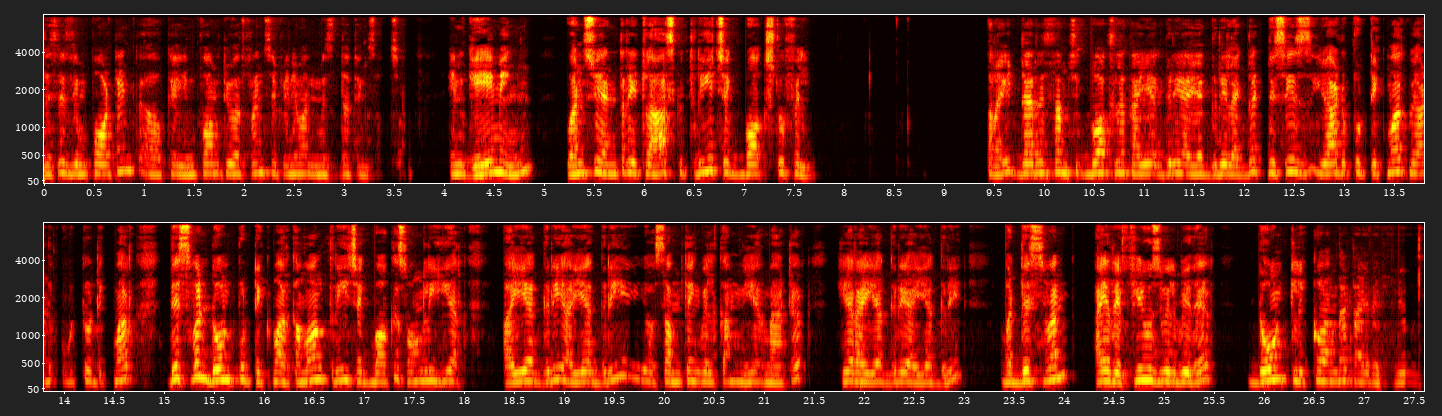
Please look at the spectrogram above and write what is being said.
this is important uh, okay inform to your friends if anyone missed the things also. In gaming once you enter it will ask three checkbox to fill. Right? There is some checkbox like i agree i agree like that. This is you have to put tick mark we have to put tick mark. This one don't put tick mark. Among three check boxes only here. I agree i agree something will come here matter. Here i agree i agree. But this one i refuse will be there. Don't click on that i refuse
